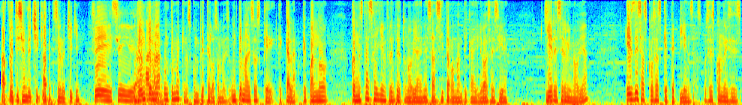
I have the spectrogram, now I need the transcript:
A petición de Chiqui. a petición de Chiqui, Sí, sí. de un tema, un tema que nos compete a los hombres, un tema de esos que, que calan, que cuando, cuando estás ahí enfrente de tu novia en esa cita romántica y le vas a decir, ¿quieres ser mi novia? Es de esas cosas que te piensas. O sea, es cuando dices,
